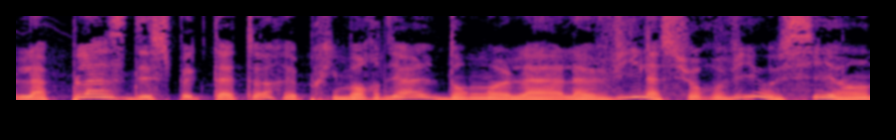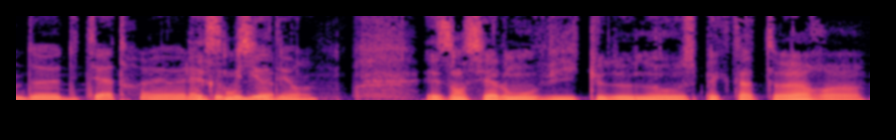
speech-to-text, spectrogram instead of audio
la place des spectateurs est primordiale dans la, la vie, la survie aussi hein, de, du théâtre euh, La Comédie Odéon. Essentiel, on vit que de nos spectateurs,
